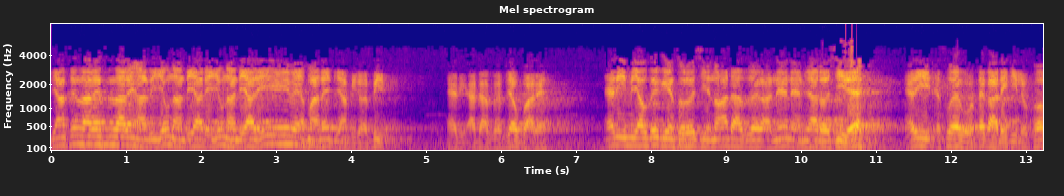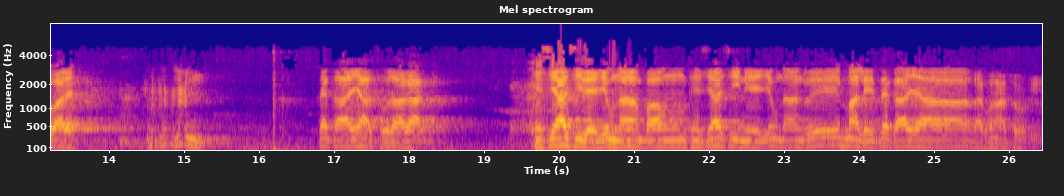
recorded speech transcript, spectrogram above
ပြန်စဉ်းစားတဲ့စဉ်းစားတဲ့ဟာဒီယုံနာတရားတွေယုံနာတရားတွေပဲအမှန်တိုင်းပြန်ပြီးတော့သိအဲဒီအတ္တဆိုပြောက်ပါတယ်အဲဒီမရောက်သေးခင်ဆိုလို့ရှိရင်တော့အတ္တဆွဲကအနည်းနဲ့အများတော့ရှိတယ် အဲဒီအဆွဲကိုတက္ကာရိတိလို့ခေါ်ပါတယ်သက္ကာယဆိုတာကသင်ရှားရှိတဲ့ယုံနာပေါင်းသင်ရှားရှိနေယုံနာတွေမှလေသက္ကာယဒါကဆိုပြီး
